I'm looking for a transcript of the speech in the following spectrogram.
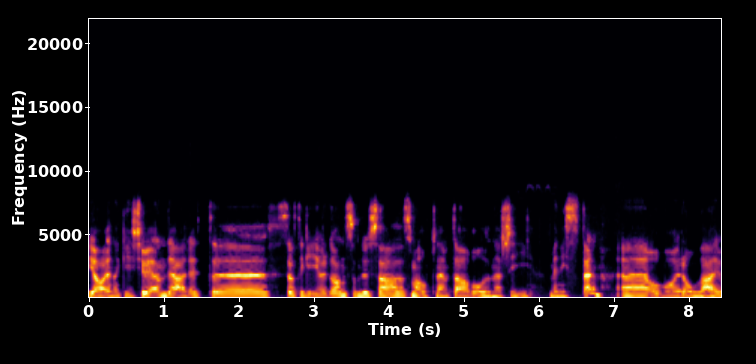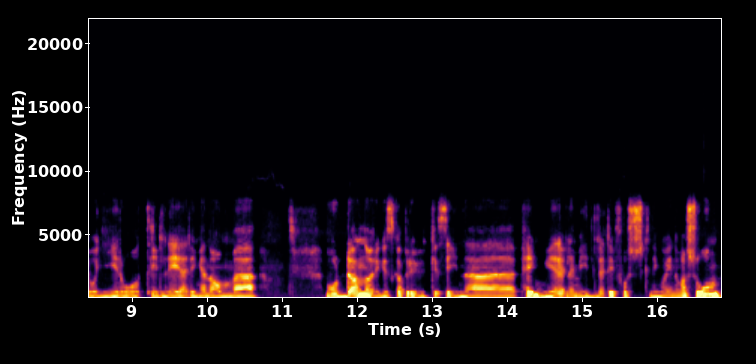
Ja, Energi21 det er et uh, strategiorgan som du sa, som er oppnevnt av olje- og energiministeren. Uh, og vår rolle er jo å gi råd til regjeringen om uh, hvordan Norge skal bruke sine penger eller midler til forskning og innovasjon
